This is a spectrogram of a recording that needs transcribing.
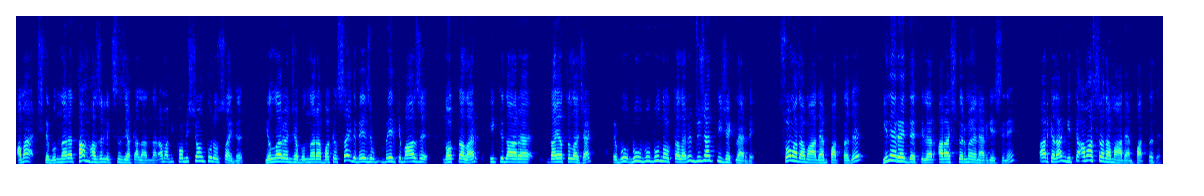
Ama işte bunlara tam hazırlıksız yakalanlar. Ama bir komisyon kurulsaydı, yıllar önce bunlara bakılsaydı belki, belki bazı noktalar iktidara dayatılacak ve bu bu bu bu noktaları düzelt diyeceklerdi. Soma'da madem patladı, yine reddettiler araştırma önergesini. Arkadan gitti Amasra'da madem patladı.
